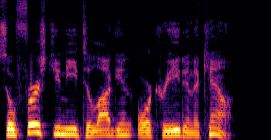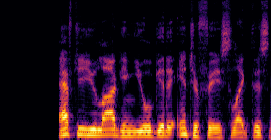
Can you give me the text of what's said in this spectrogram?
So first you need to log in or create an account. After you log in, you'll get an interface like this.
